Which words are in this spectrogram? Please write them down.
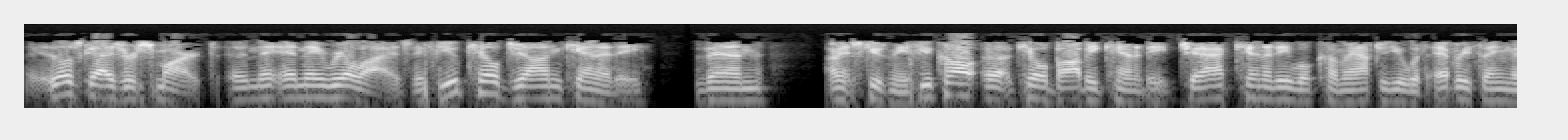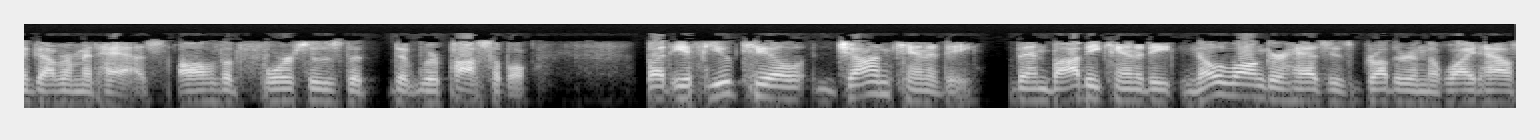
those guys are smart, and they and they realize if you kill John Kennedy, then I mean, excuse me, if you call, uh, kill Bobby Kennedy, Jack Kennedy will come after you with everything the government has, all the forces that that were possible. But if you kill John Kennedy, then Bobby Kennedy no longer has his brother in the White House.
